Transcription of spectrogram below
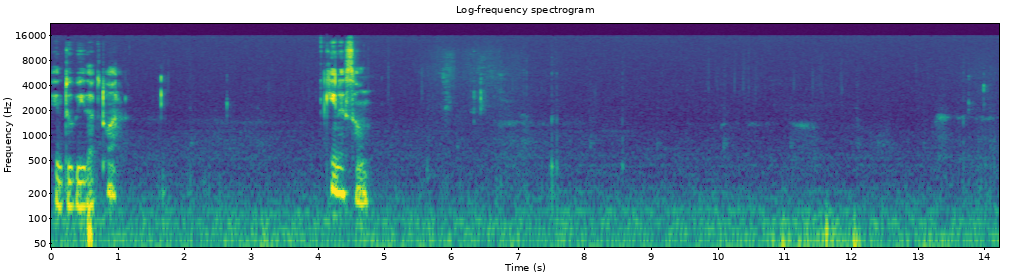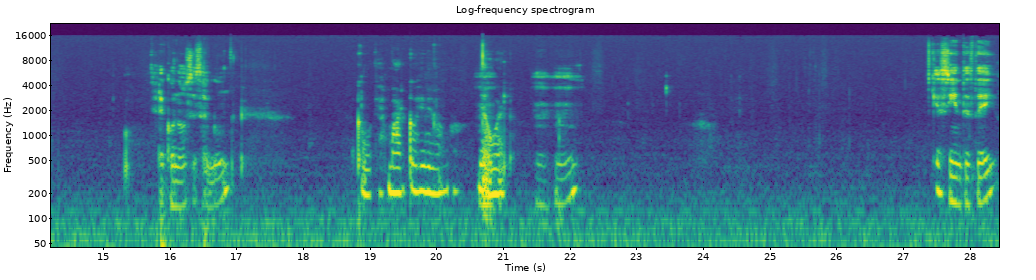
en tu vida actual. ¿Quiénes son? ¿Reconoces alguno? Como que es Marcos y mi mamá, mi abuela. Ujú. ¿Qué sientes de ello?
